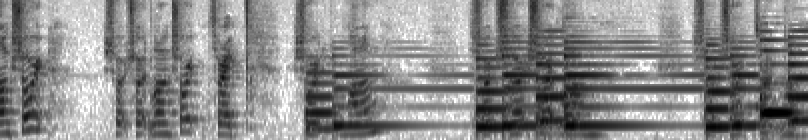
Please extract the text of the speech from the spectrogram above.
Long, short, short, short, long, short. Sorry, short, long, short, short, short, long, short, short, short, long.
